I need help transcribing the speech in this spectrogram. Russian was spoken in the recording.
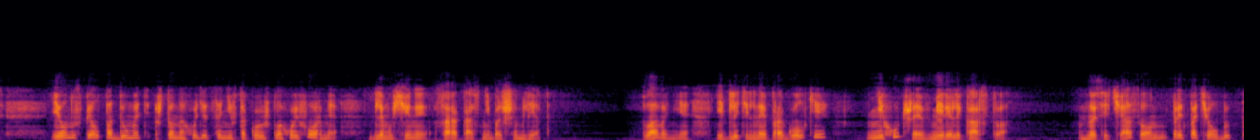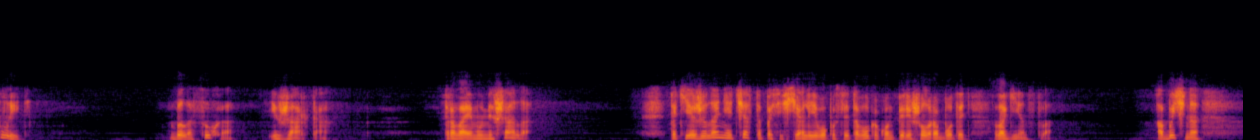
и он успел подумать, что находится не в такой уж плохой форме для мужчины сорока с небольшим лет. Плавание и длительные прогулки – не худшее в мире лекарство, но сейчас он предпочел бы плыть. Было сухо и жарко. Трава ему мешала. Такие желания часто посещали его после того, как он перешел работать в агентство. Обычно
